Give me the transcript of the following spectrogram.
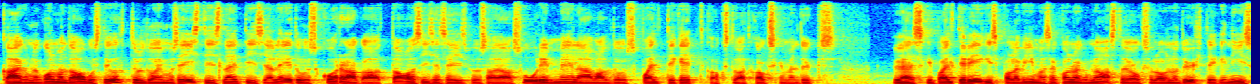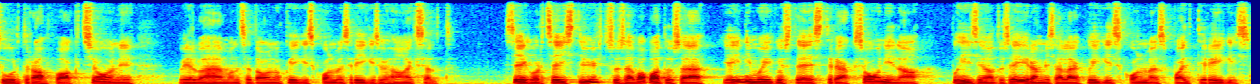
kahekümne kolmanda augusti õhtul toimus Eestis, Lätis ja Leedus korraga taasiseseisvusaja suurim meeleavaldus Balti kett kaks tuhat kakskümmend üks üheski Balti riigis pole viimase kolmekümne aasta jooksul olnud ühtegi nii suurt rahvaaktsiooni, veel vähem on seda olnud kõigis kolmes riigis üheaegselt. seekord seisti ühtsuse, vabaduse ja inimõiguste eest reaktsioonina põhiseaduse eiramisele kõigis kolmes Balti riigis.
